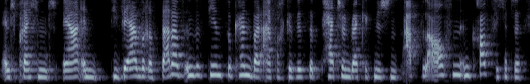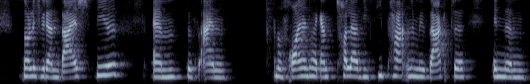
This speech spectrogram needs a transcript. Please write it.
entsprechend ja, in diversere Startups investieren zu können, weil einfach gewisse Pattern Recognitions ablaufen im Kopf. Ich hatte neulich wieder ein Beispiel, ähm, dass ein befreundeter, ganz toller VC-Partner mir sagte in einem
